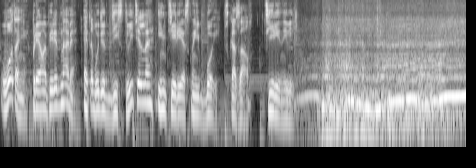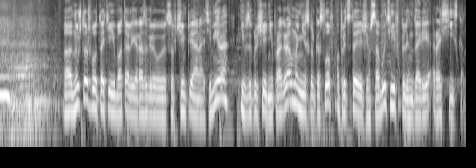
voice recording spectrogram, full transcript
вот они, прямо прямо перед нами. Это будет действительно интересный бой, сказал Тири Невиль. А, ну что ж, вот такие баталии разыгрываются в чемпионате мира. И в заключении программы несколько слов о предстоящем событии в календаре российском.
